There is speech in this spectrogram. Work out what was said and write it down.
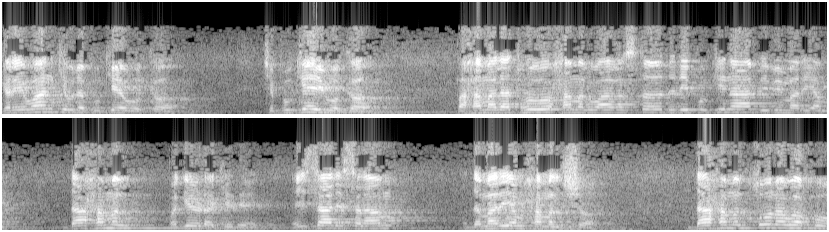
غریوان کې ول پوکې وک چې پوکې وک په حملته حمل واغست د دې پوکینا بیبي مریم دا حمل په ګډه کې دی عیسی علی السلام د مریم حمل شو دا حمل څونه وخو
